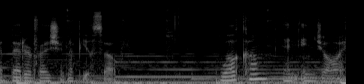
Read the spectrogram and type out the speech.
a better version of yourself. Welcome and enjoy.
